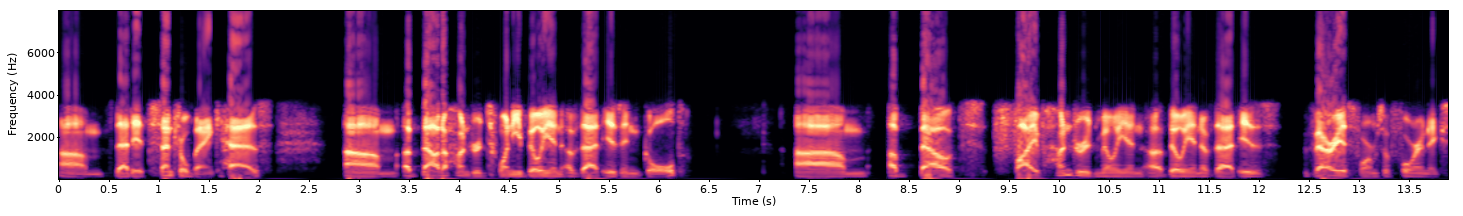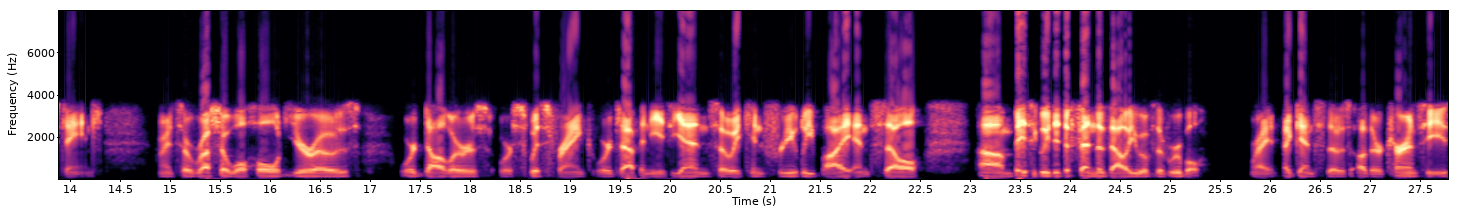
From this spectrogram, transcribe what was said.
um, that its central bank has. Um, about 120 billion of that is in gold. Um, about 500 million uh, billion of that is various forms of foreign exchange. Right, so Russia will hold euros or dollars or Swiss franc or Japanese yen, so it can freely buy and sell um, basically to defend the value of the ruble, right, against those other currencies,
